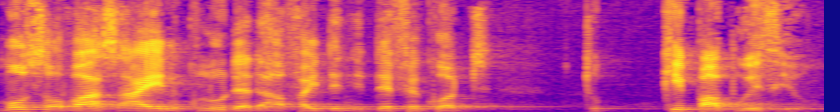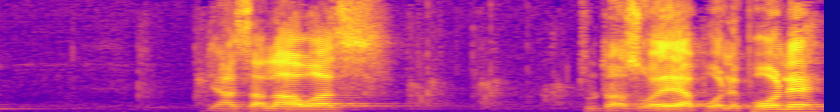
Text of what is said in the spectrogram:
most of us, I included, are finding it difficult to keep up with you. Just allow us tutazoea polepole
